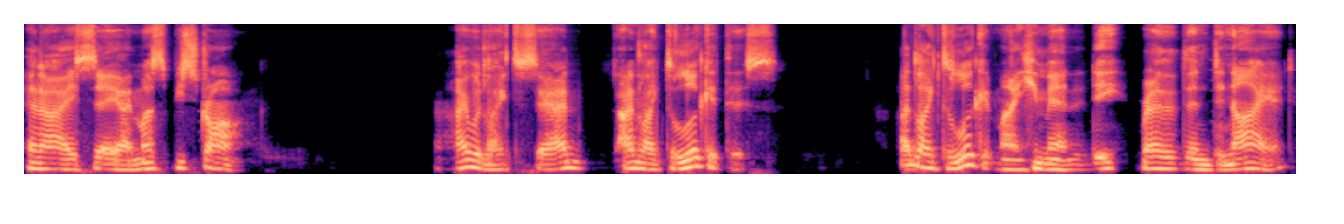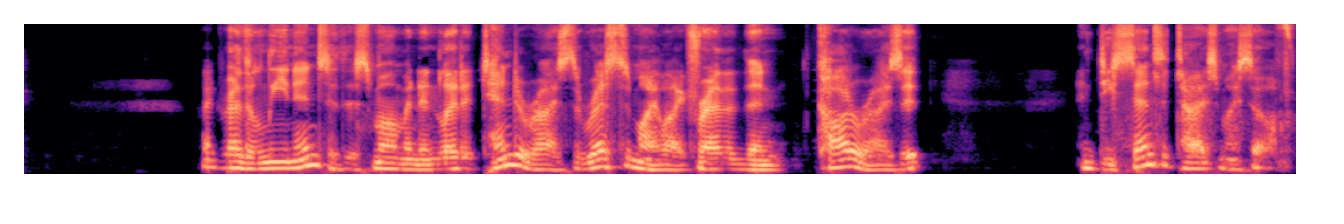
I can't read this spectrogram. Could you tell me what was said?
and I say, I must be strong. I would like to say, I'd, I'd like to look at this. I'd like to look at my humanity rather than deny it. I'd rather lean into this moment and let it tenderize the rest of my life rather than cauterize it and desensitize myself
